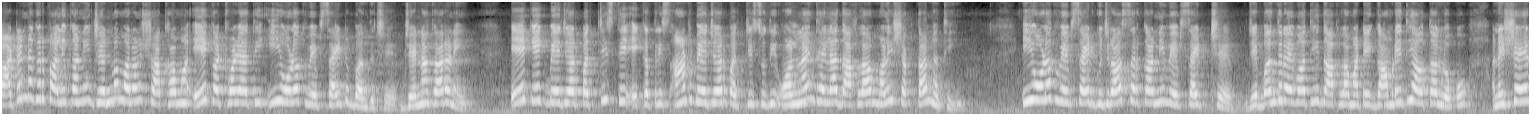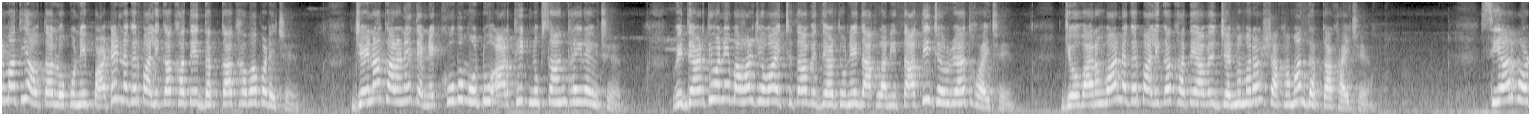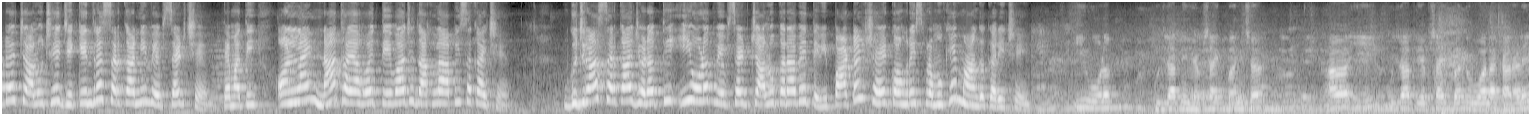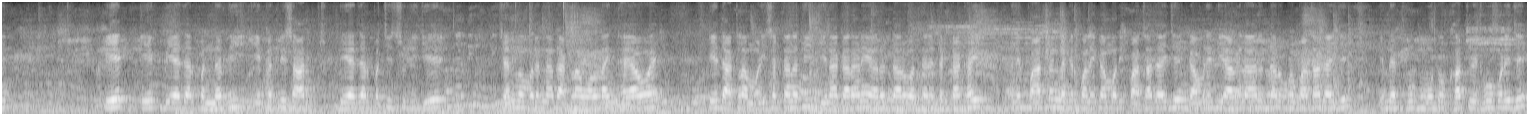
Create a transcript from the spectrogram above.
પાટણ નગરપાલિકાની જન્મ મરણ શાખામાં એક અઠવાડિયાથી ઈ ઓળખ વેબસાઇટ બંધ છે, જેના કારણે એક એક બે હજાર પચીસથી એકત્રીસ આઠ બે હજાર પચીસ સુધી ઓનલાઈન થયેલા દાખલા મળી શકતા નથી. ઈ ઓળખ વેબસાઇટ ગુજરાત સરકારની વેબસાઇટ છે, જે બંધ રહેવાથી દાખલા માટે ગામડેથી આવતા લોકો અને શહેરમાંથી આવતા લોકોને પાટણ નગરપાલિકા ખાતે ધક્કા ખાવા પડે છે. જેના કારણે તેમને ખૂબ મોટું આર્થિક નુકસાન થઈ રહ્યું છે. વિદ્યાર્થીઓને બહાર જવા ઈચ્છતા વિદ્યાર્થીઓને દાખલાની તાતી જરૂરિયાત હોય છે. જેઓ વારંવાર નગરપાલિકા ખાતે આવેલ જન્મમરણ શાખામાં ધક્કા ખાય છે. સીઆર પોર્ટલ ચાલુ છે જે કેન્દ્ર સરકારની વેબસાઇટ છે. તેમાંથી ઓનલાઈન ના થયા હોય તેવા જ દાખલા આપી શકાય છે. ગુજરાત સરકાર ઝડપથી ઈ ઓળખ વેબસાઇટ ચાલુ કરાવે તેવી પાટણ શહેર કોંગ્રેસ પ્રમુખે માંગ કરી છે. ઈ ઓળખ ગુજરાતની વેબસાઇટ બંધ છે. આ ઈ ગુજરાત વેબસાઇટ બંધ હોવાના કારણે એક એક બે હજાર પંદરથી એકત્રીસ આઠ બે હજાર પચીસ સુધી જે જન્મ મરણના દાખલા ઓનલાઈન થયા હોય, એ દાખલા મળી શકતા નથી. જેના કારણે અરજદારો અત્યારે ધક્કા ખાઈ અને પાટણ નગરપાલિકામાંથી પાછા જાય છે. ગામડેથી આવેલા અરજદારો પણ પાછા જાય છે. એમને ખૂબ મોટો ખર્ચ વેઠવો પડે છે.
